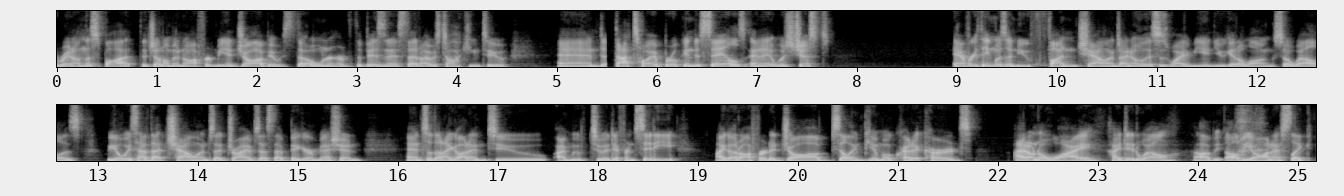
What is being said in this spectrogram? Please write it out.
right on the spot, the gentleman offered me a job. It was the owner of the business that I was talking to. And that's how I broke into sales. And it was just everything was a new fun challenge. I know this is why me and you get along so well is we always have that challenge that drives us that bigger mission. And so then I got into I moved to a different city. I got offered a job selling BMO credit cards. I don't know why I did well. I'll be I'll be honest. Like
